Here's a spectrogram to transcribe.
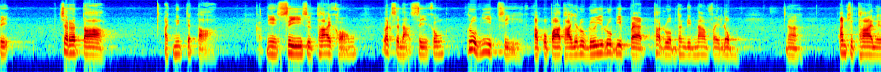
ติชรตาอนิจจตาครับ นี่สี่สุดท้ายของลักษณะสี่ของรูปยี่สี่อปุปาทายรูปหรือรูปยี่แปดถ้ารวมทั้งดินน้ำไฟลมนะอันสุดท้ายเลย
